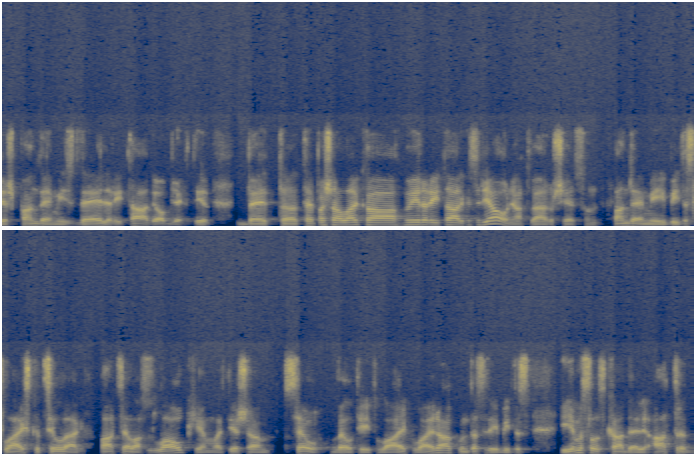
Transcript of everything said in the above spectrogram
tieši pandēmijas dēļ, arī tādi objekti ir, bet te pašā laikā nu, ir arī tādi, kas ir jauni atvērušies, pandēmija bija tas laiks, kad cilvēki cilvēki pārcēlās uz laukiem, lai tiešām sev veltītu laiku vairāk. Tas arī bija tas iemesls, kādēļ atrada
